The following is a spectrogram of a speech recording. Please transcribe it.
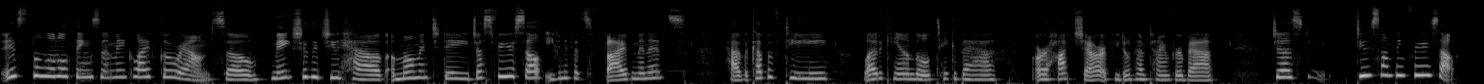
it's, the little things that make life go round. So make sure that you have a moment today just for yourself, even if it's five minutes. Have a cup of tea, light a candle, take a bath, or a hot shower if you don't have time for a bath. Just do something for yourself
